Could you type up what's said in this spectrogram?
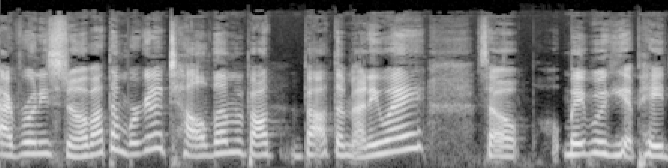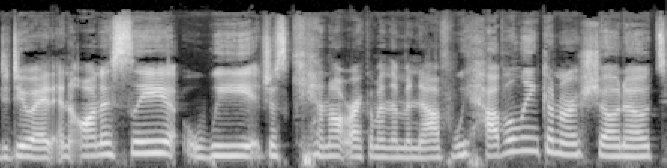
everyone needs to know about them. We're going to tell them about, about them anyway. So maybe we can get paid to do it. And honestly, we just cannot recommend them enough. We have a link in our show notes.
